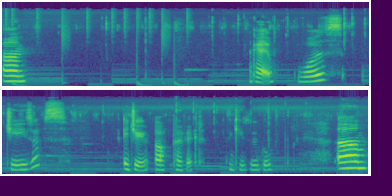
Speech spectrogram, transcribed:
Um. Okay, was Jesus a Jew? Oh, perfect. Thank you, Google. Um.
